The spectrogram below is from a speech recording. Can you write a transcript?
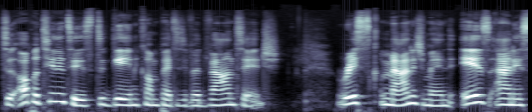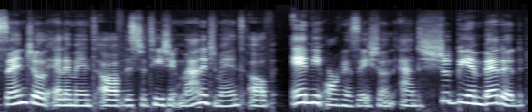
to opportunities to gain competitive advantage. Risk management is an essential element of the strategic management of any organization and should be embedded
